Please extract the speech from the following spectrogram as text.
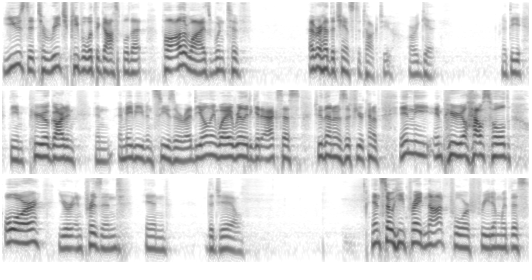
used it to reach people with the gospel that Paul otherwise wouldn't have ever had the chance to talk to or get. Right? The, the imperial guard and, and, and maybe even Caesar, right? The only way really to get access to them is if you're kind of in the imperial household or you're imprisoned in the jail. And so he prayed not for freedom with this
